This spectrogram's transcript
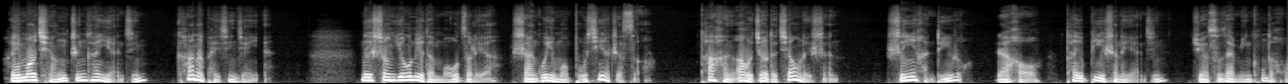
黑猫强睁开眼睛看了裴新简一眼，那双幽绿的眸子里啊，闪过一抹不屑之色。他很傲娇的叫了一声，声音很低弱，然后他又闭上了眼睛，蜷缩在明空的怀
